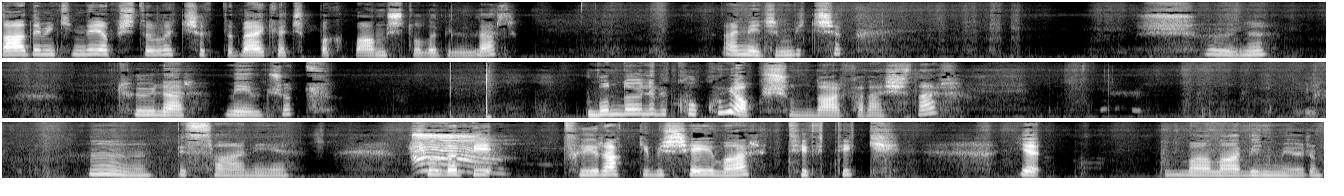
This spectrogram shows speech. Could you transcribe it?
Daha deminkinde yapıştırılı çıktı. Belki açıp bakıp almış da olabilirler. Anneciğim bir çık. Şöyle tüyler mevcut. Bunda öyle bir koku yok şunda arkadaşlar. Hmm, bir saniye. Şurada bir tıyrak gibi şey var. Tiftik. Ya vallahi bilmiyorum.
